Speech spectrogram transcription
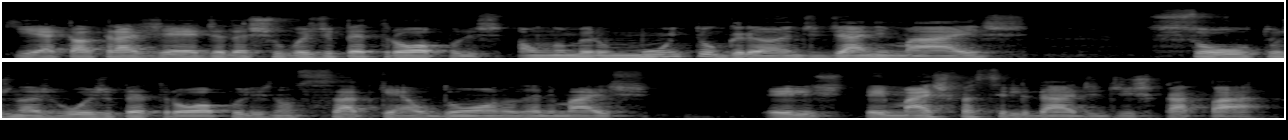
que é aquela tragédia das chuvas de Petrópolis. Há um número muito grande de animais soltos nas ruas de Petrópolis, não se sabe quem é o dono, os animais eles têm mais facilidade de escapar,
